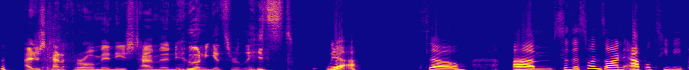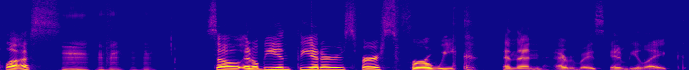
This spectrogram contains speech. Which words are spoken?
I just kind of throw them in each time the new one gets released. Yeah. So, um, so this one's on Apple TV Plus. Mm, hmm hmm So it'll be in theaters first for a week, and then everybody's gonna be like,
